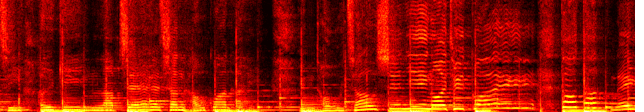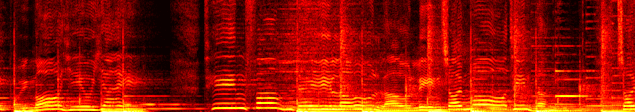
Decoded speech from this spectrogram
去建立这亲口关系沿途就算意外脱轨多得你陪我摇曳。天荒地老流连在摩天轮在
